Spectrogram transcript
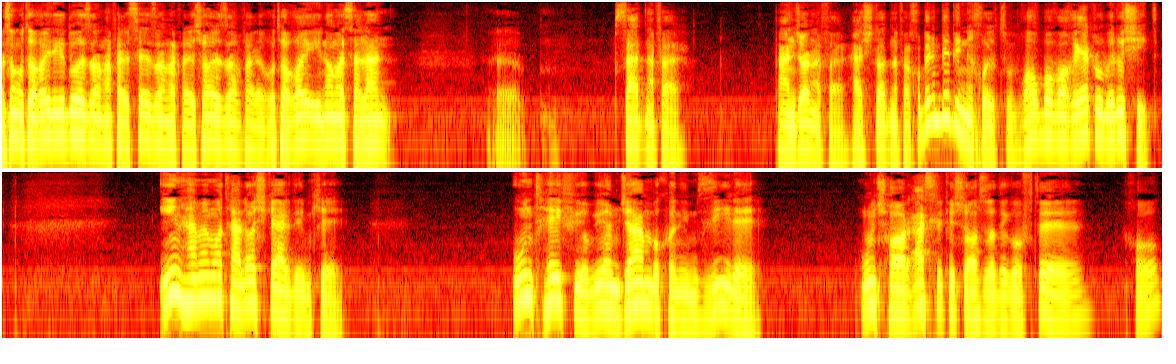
مثلا اتاقای دیگه دو هزار نفره سه هزار نفره چهار هزار نفره. اتاقای اینا مثلا صد نفر پنجاه نفر هشتاد نفر. خب بریم ببینین خودتون. با واقعیت روبرو شید. این همه ما تلاش کردیم که اون تیفی رو بیایم جمع بکنیم زیر اون چهار اصلی که شاهزاده گفته خب؟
